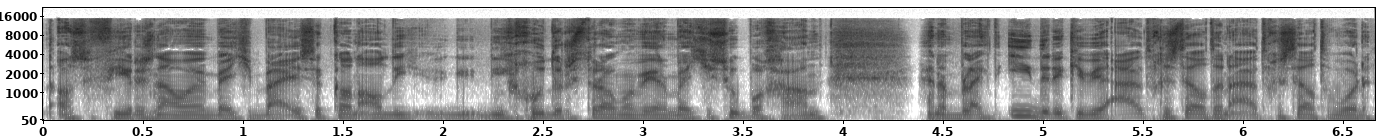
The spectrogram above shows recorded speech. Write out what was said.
als de virus nou een beetje bij is, dan kan al die, die goederenstromen weer een beetje soepel gaan. En dat blijkt iedere keer weer uitgesteld en uitgesteld te worden.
